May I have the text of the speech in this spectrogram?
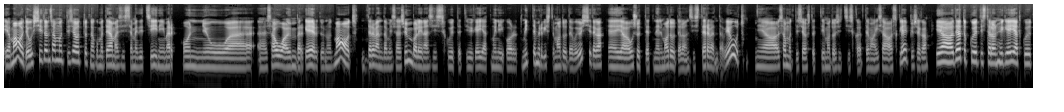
ja maod ja ussid on samuti seotud, nagu me teame, siis see meditsiinimärk on ju saua ümber keerdunud maod. tervendamise sümbolina siis kujutati hügeiat mõnikord mittemürgiste madude või ussidega ja usuti, et neil madudel on siis tervendav jõud ja samuti seostati madusid siis ka tema isa Asklepiusega ja teatud kujutistel on hügieiat kujut,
